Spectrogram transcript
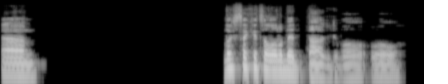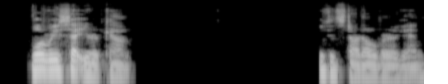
Um, looks like it's a little bit bugged. We'll we'll we'll reset your account. You can start over again.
